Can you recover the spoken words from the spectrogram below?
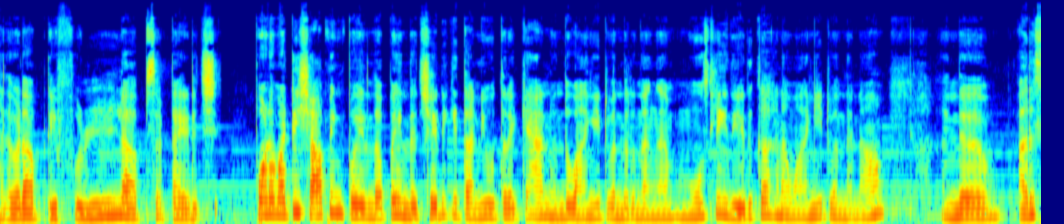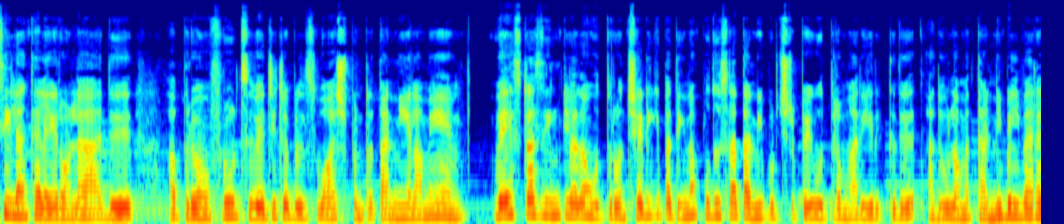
அதோட அப்படியே ஃபுல்லாக அப்செட் ஆகிடுச்சு போன வாட்டி ஷாப்பிங் போயிருந்தப்போ இந்த செடிக்கு தண்ணி ஊற்றுற கேன் வந்து வாங்கிட்டு வந்திருந்தாங்க. மோஸ்ட்லி இது எதுக்காக நான் வாங்கிட்டு வந்தேன்னா இந்த அரிசிலாம் கிளையிறோம்ல அது அப்புறம் ஃப்ரூட்ஸ் வெஜிடபிள்ஸ் வாஷ் பண்ணுற தண்ணி எல்லாமே வேஸ்ட்டாக சிங்கில் தான் ஊற்றுறோம் செடிக்கு பார்த்தீங்கன்னா புதுசாக தண்ணி பிடிச்சிட்டு போய் ஊற்றுற மாதிரி இருக்குது. அதுவும் இல்லாமல் தண்ணி பில் வேறு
